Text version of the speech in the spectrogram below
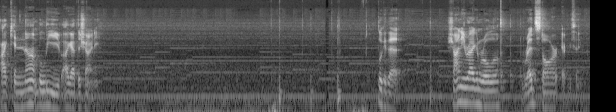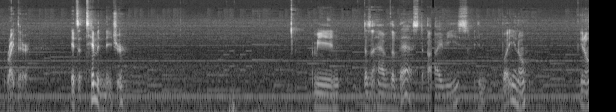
I cannot believe I got the shiny. Look at that. Shiny Roggenrola, red star, everything. Right there. It's a timid nature. I mean, doesn't have the best IVs, but you know, you know,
